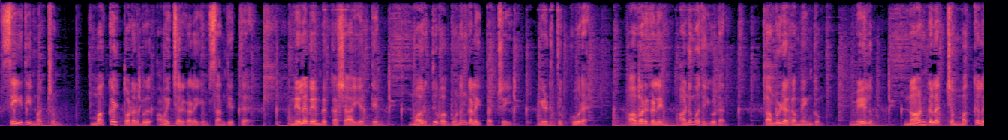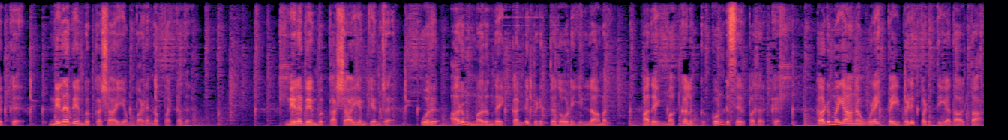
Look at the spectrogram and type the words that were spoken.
செய்தி மற்றும் மக்கள் தொடர்பு அமைச்சர்களையும் சந்தித்து நிலவேம்பு கஷாயத்தின் மருத்துவ குணங்களைப் பற்றி எடுத்துக் கூற அவர்களின் அனுமதியுடன் தமிழகம் எங்கும் மேலும் நான்கு லட்சம் மக்களுக்கு நிலவேம்பு கஷாயம் வழங்கப்பட்டது. நிலவேம்பு கஷாயம் என்ற ஒரு அரும் மருந்தை கண்டுபிடித்ததோடு இல்லாமல் அதை மக்களுக்கு கொண்டு சேர்ப்பதற்கு கடுமையான உழைப்பை வெளிப்படுத்தியதால்தான்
